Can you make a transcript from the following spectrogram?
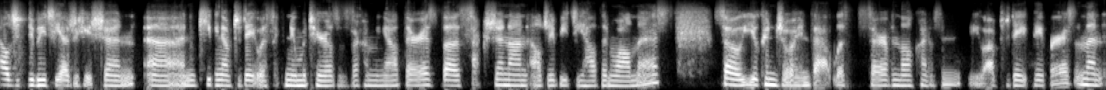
LGBT education and keeping up to date with like, new materials as they're coming out, there is the section on LGBT health and wellness. So, you can join that list serve and they'll kind of send you up to date papers. And then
